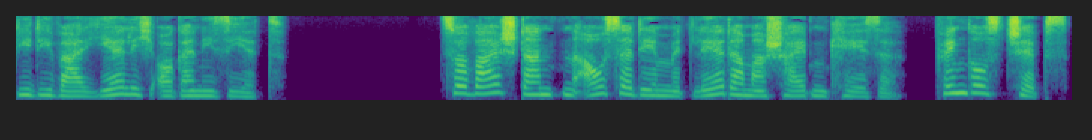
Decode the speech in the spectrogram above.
die die Wahl jährlich organisiert. Zur Wahl standen außerdem mit Leerdammer Scheibenkäse, Pringles Chips,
